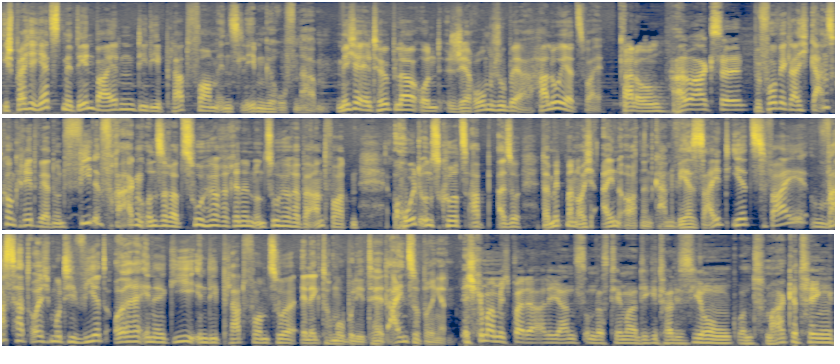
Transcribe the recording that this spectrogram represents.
Ich spreche jetzt mit den beiden, die die Plattform ins Leben gerufen haben. Michael Töbler und Jérôme Joubert. Hallo ihr zwei. Hallo. Hallo Axel. Bevor wir gleich ganz konkret werden und viele Fragen unserer Zuhörerinnen und Zuhörer beantworten, holt uns kurz ab, also damit man euch einordnen kann. Wer seid ihr zwei? Was hat euch motiviert, eure Energie in die Plattform zur Elektromobilität einzubringen? Ich kümmere mich bei der Allianz um das Thema Digitalisierung und Marketing.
